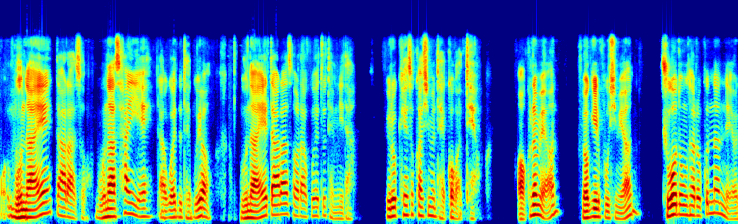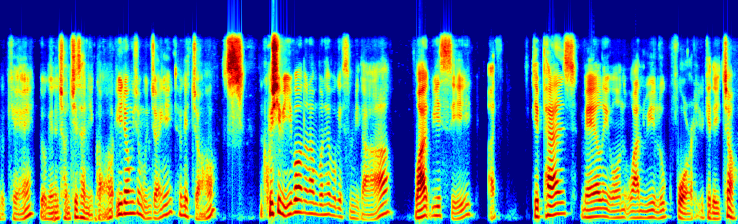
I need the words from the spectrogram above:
어, 문화에 따라서, 문화 사이에 라고 해도 되고요. 문화에 따라서라고 해도 됩니다. 이렇게 해석하시면 될 것 같아요. 어, 그러면 여기를 보시면 주어 동사로 끝났네요. 이렇게 여기는 전치사니까 일형식 문장이 되겠죠. 92번을 한번 해보겠습니다. What we see depends mainly on what we look for 이렇게 돼 있죠.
